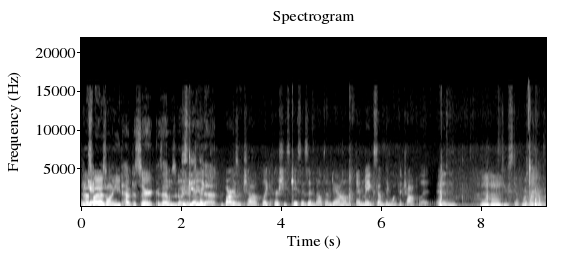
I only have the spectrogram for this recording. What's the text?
Like That's get, why I was wanting you to have dessert because I was going just to get do like that. bars of chocolate, like Hershey's Kisses, and melt them down and make something with the chocolate and Mm-hmm. do stuff What's with it. time?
